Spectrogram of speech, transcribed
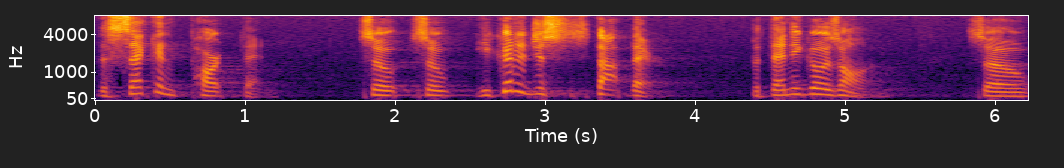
the second part, then, so, so he could have just stopped there, but then he goes on. So,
